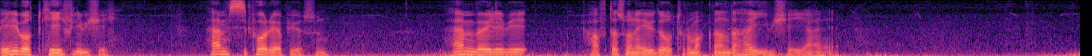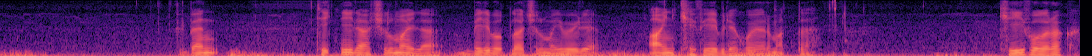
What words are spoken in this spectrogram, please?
Belibot keyifli bir şey. Hem spor yapıyorsun. Hem böyle bir hafta sonu evde oturmaktan daha iyi bir şey yani. Ben tekneyle açılmayla belibotla açılmayı böyle aynı kefeye bile koyarım hatta. Keyif olarak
